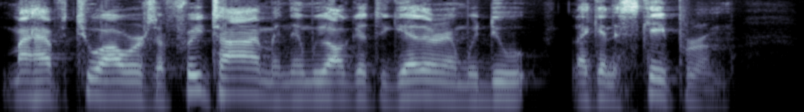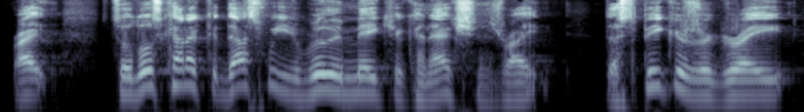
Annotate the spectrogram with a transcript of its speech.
Might have two hours of free time and then we all get together and we do like an escape room, right? So those kind of, that's where you really make your connections, right? The speakers are great.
